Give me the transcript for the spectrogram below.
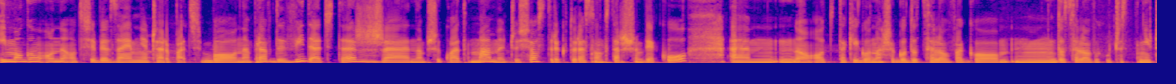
i mogą one od siebie wzajemnie czerpać, bo naprawdę widać też, że na przykład mamy czy siostry, które są w starszym wieku, um, no, od takiego naszego docelowego, um, docelowych uczestniczek,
